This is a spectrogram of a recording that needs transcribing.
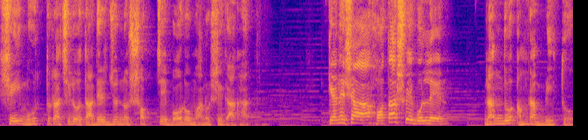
সেই মুহূর্তটা ছিল তাদের জন্য সবচেয়ে বড় মানসিক আঘাত। ক্যানেশা হতাশ হয়ে বললেন, নান্দ, আমরা মৃত।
